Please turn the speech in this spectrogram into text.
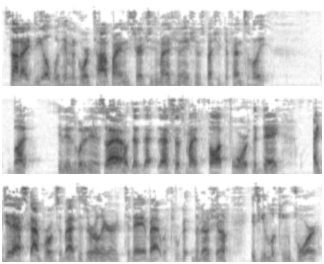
it's not ideal with him and Gortat by any stretch of the imagination, especially defensively but it is what it is. So I know, that, that, that's just my thought for the day. I did ask Scott Brooks about this earlier today about with the notion of is he looking for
